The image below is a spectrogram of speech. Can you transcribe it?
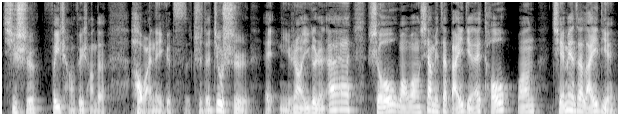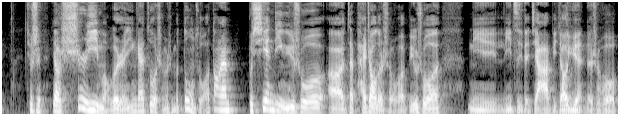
其实非常非常的好玩的一个词，指的就是哎，你让一个人哎手往往下面再摆一点，哎头往前面再来一点，就是要示意某个人应该做什么什么动作。当然不限定于说啊，在拍照的时候啊，比如说。你离自己的家比较远的时候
